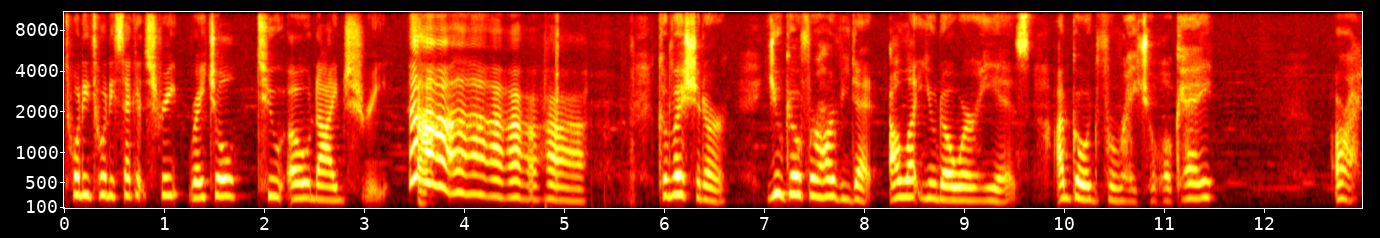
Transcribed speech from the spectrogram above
2022nd Street, Rachel, 209 Street. Commissioner, you go for Harvey Dent. I'll let you know where he is. I'm going for Rachel, okay? Alright.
